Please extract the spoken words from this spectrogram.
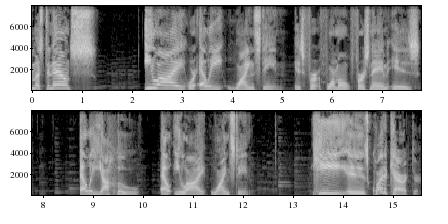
must announce Eli or Ellie Weinstein. His fir- formal first name is Eliyahu El Eli Weinstein. He is quite a character.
